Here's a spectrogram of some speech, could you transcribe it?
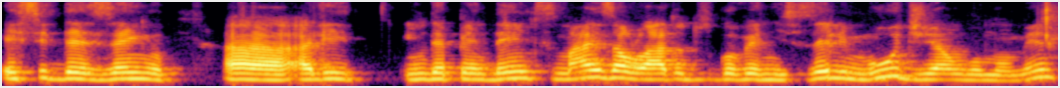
esse desenho uh, ali independentes mais ao lado dos governistas, ele mude em algum momento?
